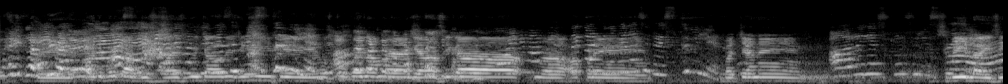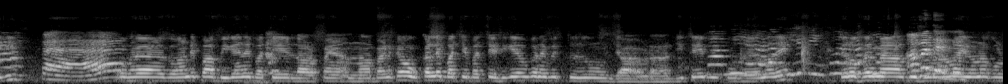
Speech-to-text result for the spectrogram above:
ਨਹੀਂ ਤੇ ਕਰਦੀ ਹਜੇ। ਅੱਜ ਫਿਰ ਘਰ ਦੀ ਸਫ਼ਾਈ ਵੀ ਚੱਲਦੀ ਸੀਗੀ ਤੇ ਉਸ ਤੋਂ ਪਹਿਲਾਂ ਮੈਂ ਗਿਆ ਸੀਗਾ ਆਪਣੇ ਬੱਚਿਆਂ ਨੇ ਸਬੀਲ ਲਾਈ ਸੀਗੀ। ਉਹ ਫਿਰ ਗਵਾਂਢੀ ਭਾਬੀ ਕਹਿੰਦੇ ਬੱਚੇ ਲੜ ਪੈ ਨਾ ਪੈਣ ਕਿ ਉਹ ਇਕੱਲੇ ਬੱਚੇ ਬੱਚੇ ਸੀਗੇ। ਉਹ ਕਹਿੰਦੇ ਵੀ ਤੂੰ ਜਾ ਵੜਾ ਜਿੱਤੇ ਵੀ ਪੂਰੇ ਉਹਨਾਂ ਦੇ। ਚਲੋ ਫਿਰ ਮੈਂ ਆਪਦੀ ਮੈਂ ਸੇਵਾ ਭਾਈ ਉਹਨਾਂ ਕੋਲ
